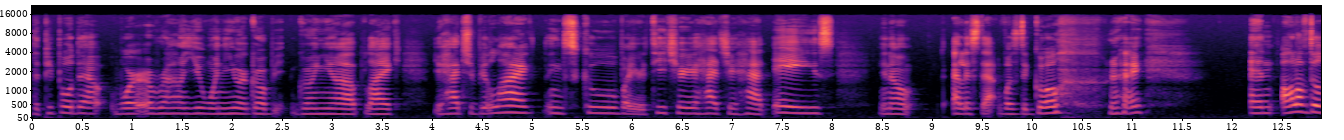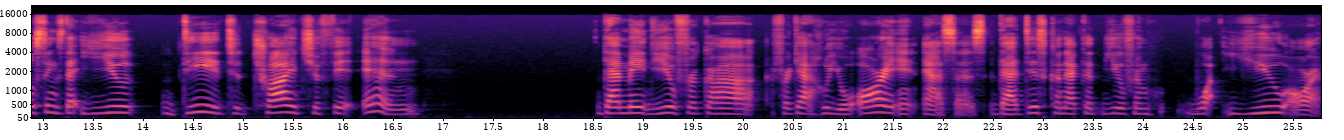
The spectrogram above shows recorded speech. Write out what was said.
the people that were around you when you were grow- growing up. Like you had to be liked in school by your teacher you had to had a's you know at least that was the goal right? And all of those things that you did to try to fit in that made you forgot forget who you are in essence that disconnected you from what you are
